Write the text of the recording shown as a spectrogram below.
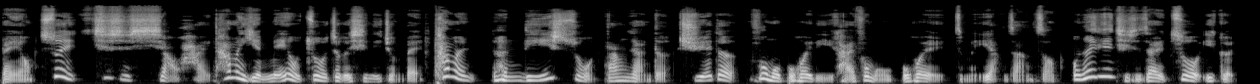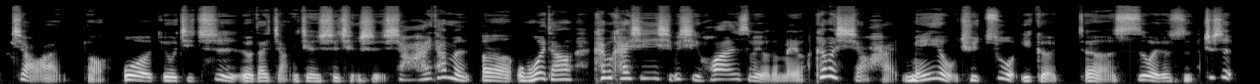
备哦。所以其实小孩他们也没有做这个心理准备，他们很理所当然的觉得父母不会离开，父母不会怎么样这样子哦。我那天其实在做一个教案哦，我有几次有在讲一件事情是小孩他们呃，我们会讲开不开心、喜不喜欢，是不是有的没有？他们小孩没有去做一个呃思维的事，就是。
